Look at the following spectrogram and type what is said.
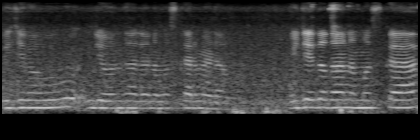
विजय भाऊ जेवण झालं. नमस्कार मॅडम. विजय दादा नमस्कार.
